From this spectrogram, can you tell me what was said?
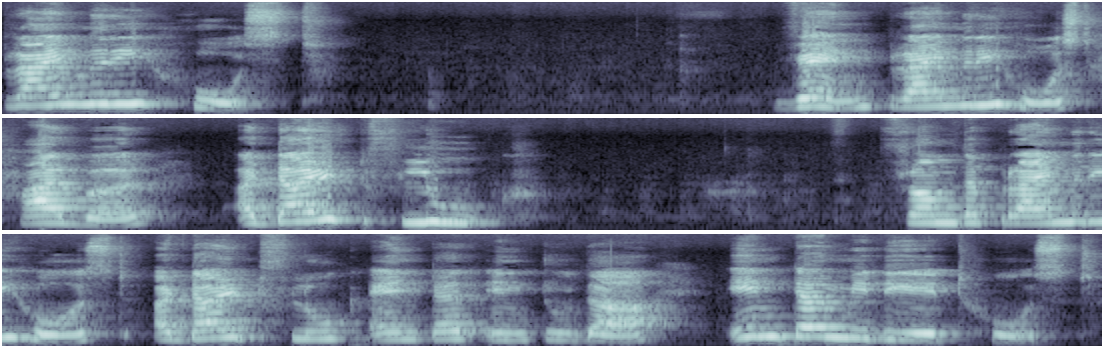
primary host when primary host harbor adult fluke from the primary host adult fluke enter into the intermediate host.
